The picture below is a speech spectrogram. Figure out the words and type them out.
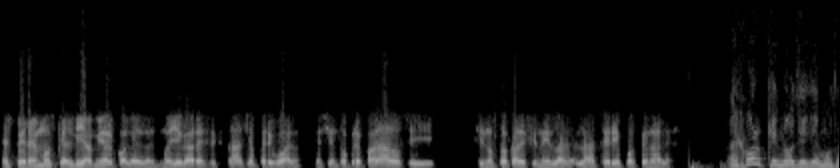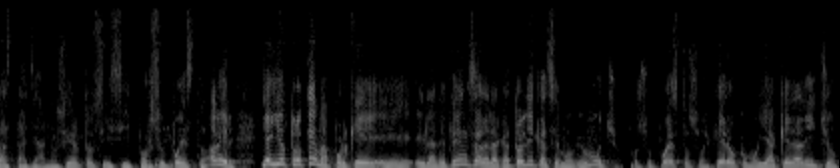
Esperemos que el día miércoles no llegara a esa instancia, pero igual, me siento preparado si, si nos toca definir la, la serie por penales. Mejor que no lleguemos hasta allá, ¿no es cierto? Sí, sí, por supuesto. A ver, y hay otro tema, porque eh, la defensa de la Católica se movió mucho, por supuesto, su arquero, como ya queda dicho,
